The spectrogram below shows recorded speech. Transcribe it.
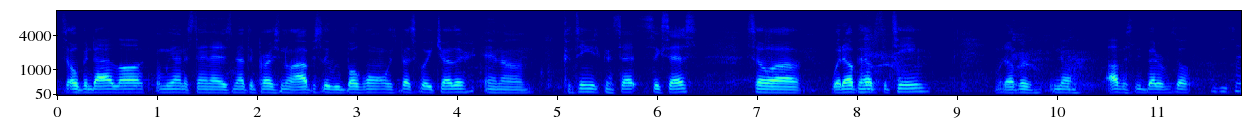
it's open dialogue, and we understand that it's nothing personal. Obviously, we both want what's best for each other, and um, continued success. So uh, whatever helps the team, whatever, you know, obviously better results. Would you say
